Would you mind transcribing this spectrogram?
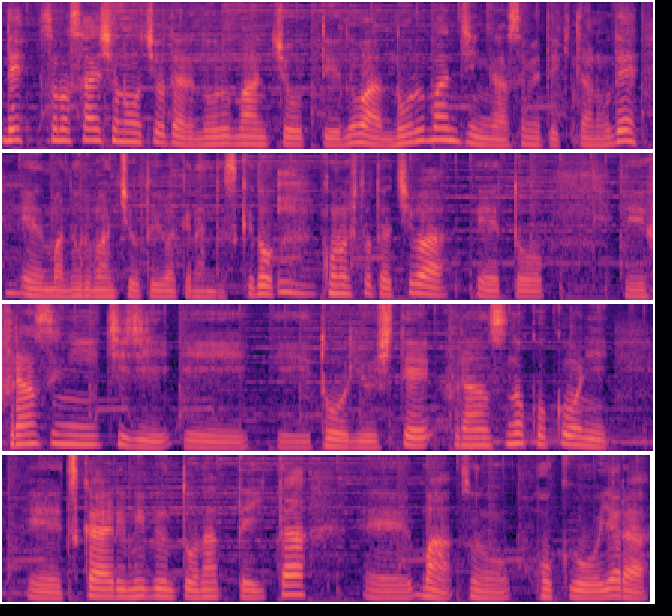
でその最初の王朝であるノルマン朝っていうのはノルマン人が攻めてきたので、うん、えー、まあ、ノルマン朝というわけなんですけど、うん、この人たちは、えーとえー、フランスに一時、えー、投留してフランスの国王に、えー、使える身分となっていた、えーまあ、その北欧やら、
